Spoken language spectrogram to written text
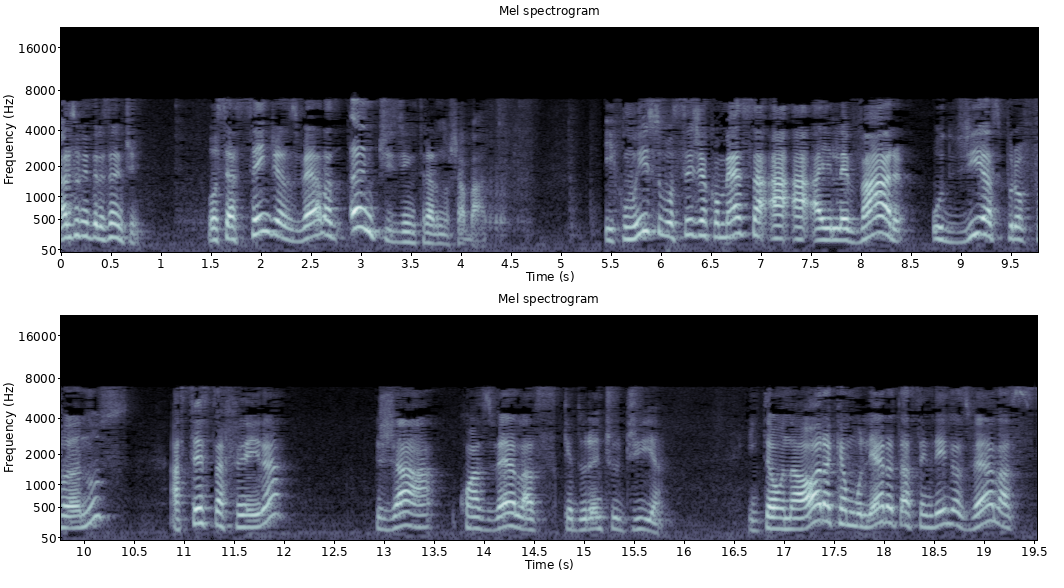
olha só que interessante. Você acende as velas antes de entrar no Shabat. E com isso você já começa a, a, a elevar os dias profanos, a sexta-feira, já com as velas que é durante o dia. Então, na hora que a mulher está acendendo as velas,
